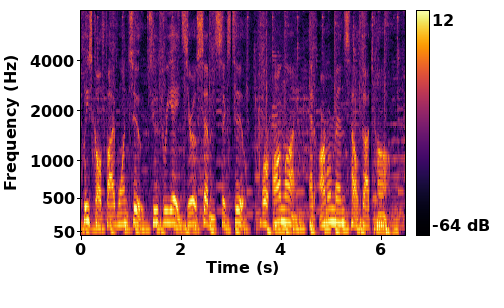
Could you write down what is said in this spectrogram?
please call 512 238 0762 or online at armormenshealth.com.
